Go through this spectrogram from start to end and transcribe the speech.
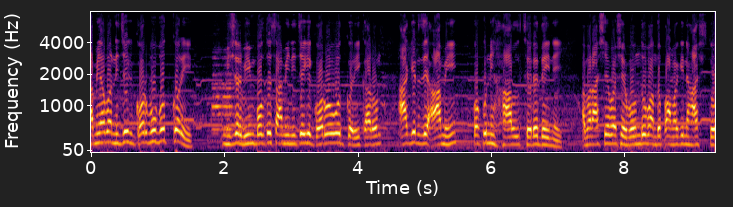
আমি আবার নিজেকে গর্ববোধ করি। মিস্টার ভীম বলতেছে, আমি নিজেকে গর্ববোধ করি কারণ আগের যে আমি কখনই হাল ছেড়ে দেই নেই। আমার আশেপাশের বন্ধু বান্ধব আমাকে নিয়ে হাসতো,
